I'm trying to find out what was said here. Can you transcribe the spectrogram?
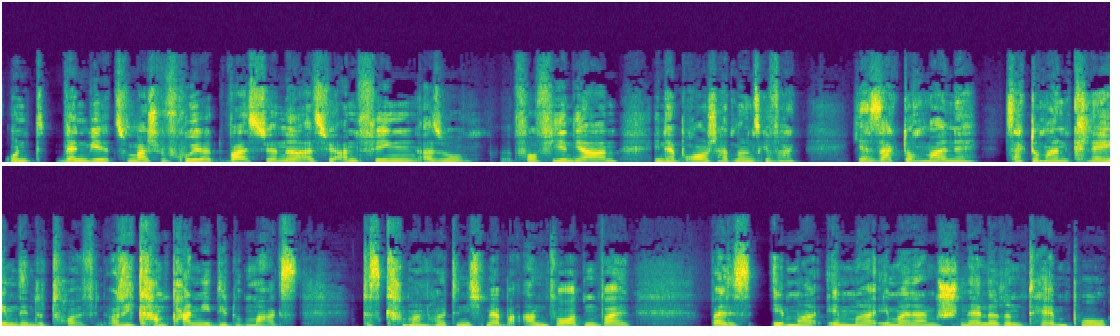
und wenn wir zum Beispiel früher, weißt du ja, ne, als wir anfingen, also vor vielen Jahren in der Branche hat man uns gefragt, ja, sag doch mal eine, sag doch mal einen Claim, den du toll findest, oder die Kampagne, die du magst. Das kann man heute nicht mehr beantworten, weil, weil es immer, immer, immer in einem schnelleren Tempo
